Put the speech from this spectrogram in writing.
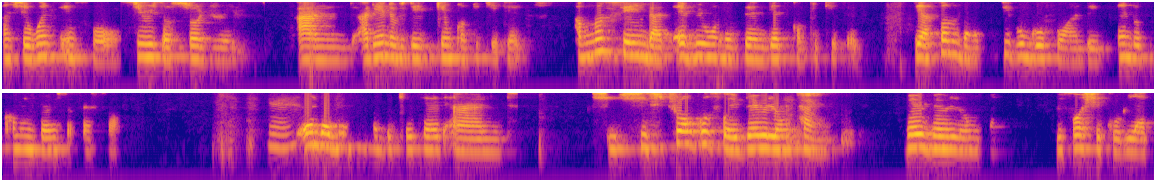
And she went in for series of surgeries. And at the end of the day it became complicated. I'm not saying that every one of them gets complicated there are some that people go for and they end up becoming very successful Yeah. they end up getting complicated and she she struggled for a very long time very very long time before she could like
